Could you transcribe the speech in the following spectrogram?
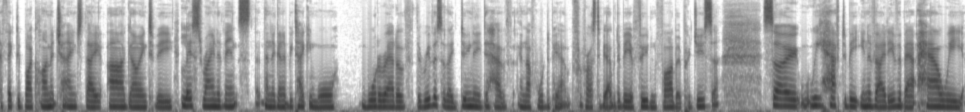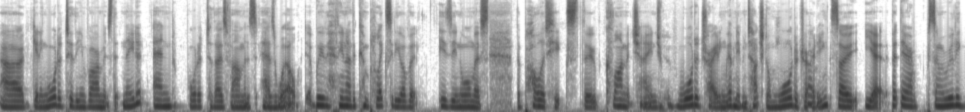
affected by climate change. They are going to be less rain events. Then are going to be taking more water out of the river, so they do need to have enough water to be able, for us to be able to be a food and fibre producer. So we have to be innovative about how we are getting water to the environments that need it and water to those farmers as well. We, you know, the complexity of it is enormous. The politics, the climate change, water trading. We haven't even touched on water trading. So yeah, but there are some really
